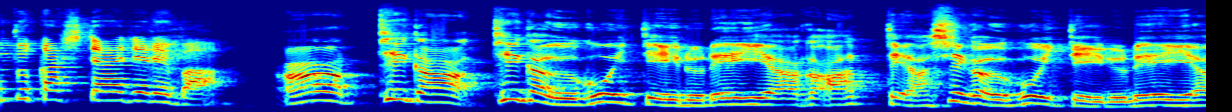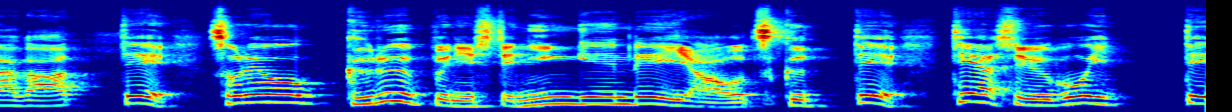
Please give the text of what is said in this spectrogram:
ープ化してあげれば、ああ、手が、手が動いているレイヤーがあって、足が動いているレイヤーがあって、それをグループにして人間レイヤーを作って、手足動いて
